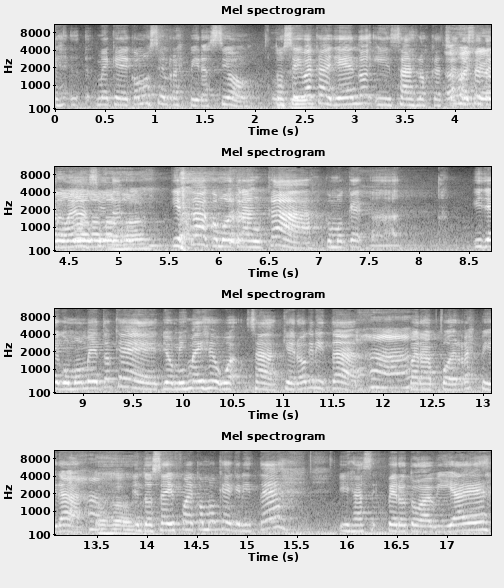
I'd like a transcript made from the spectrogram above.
es- me quedé como sin respiración. Entonces Ok. iba cayendo y, ¿sabes? Los cachetes se te mueven así. Y estaba como trancada, como que... Y llegó un momento que yo misma dije, "Gua- o sea, quiero gritar Ajá. para poder respirar. Ajá. Entonces ahí fue como que grité, y es así, pero todavía es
